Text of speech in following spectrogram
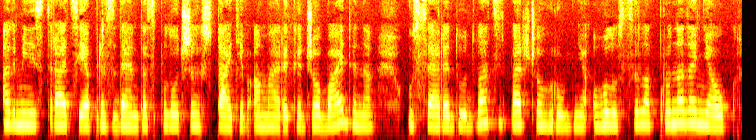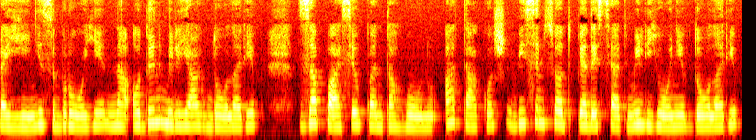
Адміністрація президента Сполучених Штатів Америки Джо Байдена у середу, 21 грудня, оголосила про надання Україні зброї на 1 мільярд доларів запасів Пентагону, а також 850 мільйонів доларів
